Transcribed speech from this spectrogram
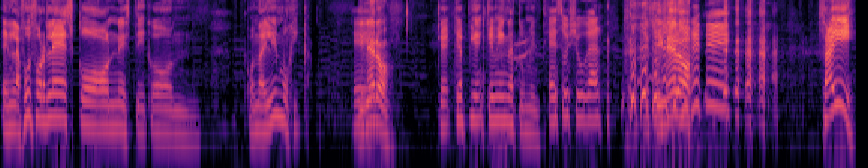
En la Food for Less con este. con. con Aileen Mujica. Eh, Dinero. ¿Qué, qué, qué viene a tu mente? Es su sugar. Dinero. Saí,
